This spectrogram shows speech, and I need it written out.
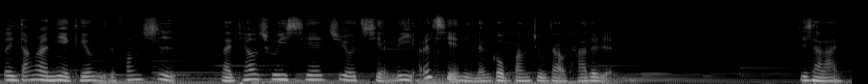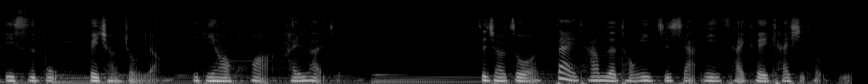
所以，当然你也可以用你的方式来挑出一些具有潜力，而且你能够帮助到他的人。接下来第四步非常重要，一定要画 highlight，这叫做在他们的同意之下，你才可以开始投资。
